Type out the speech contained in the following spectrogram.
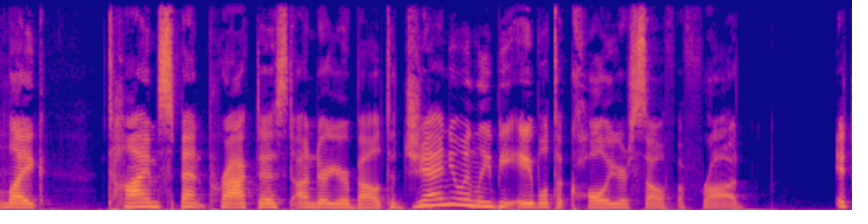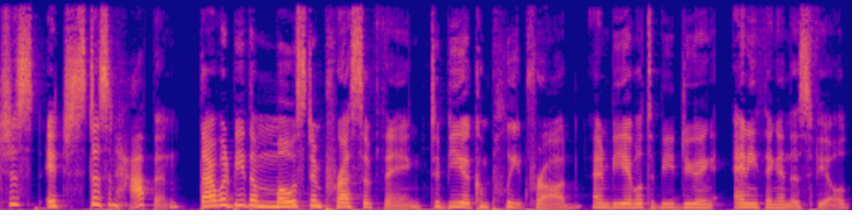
like time spent practiced under your belt to genuinely be able to call yourself a fraud. It just it just doesn't happen. That would be the most impressive thing to be a complete fraud and be able to be doing anything in this field.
